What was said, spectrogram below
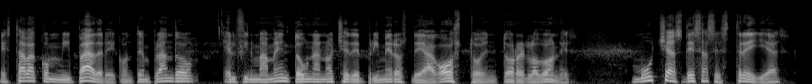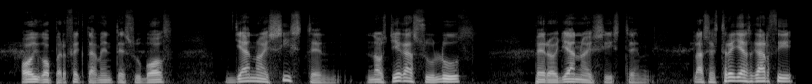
estaba con mi padre contemplando el firmamento una noche de primeros de agosto en Torrelodones. Muchas de esas estrellas, oigo perfectamente su voz, ya no existen. Nos llega su luz, pero ya no existen. Las estrellas Garci,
